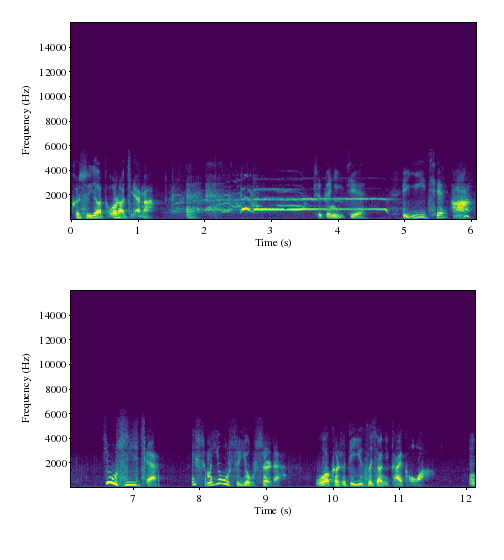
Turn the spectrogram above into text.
可是要多少钱啊？只跟你借一千啊？又是一千？哎，什么又是又是的？我可是第一次向你开口啊！嗯，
